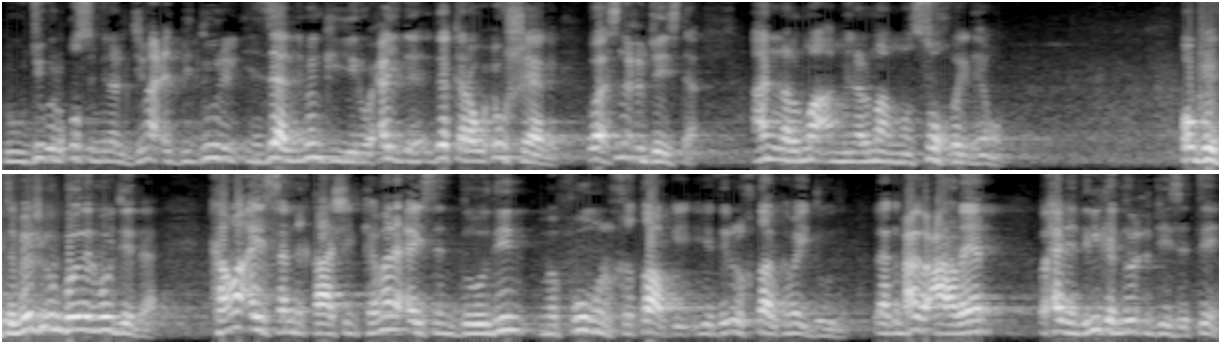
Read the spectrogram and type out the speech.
biwujuubi lqusl min aljimaaci biduuni linzaal nimankii yihi waxay dakara wuxuu sheegay waa isna xujaysta ana almaa min almaa mansuuq bay dheheen o fiirta meesha unboodan ma u jeedaa. Kama aysan niqaashin kamana aysan doodin mafhuumu khitaabki iyo daliil khitaab kama ay doodin. Lakin maxay u carareen? Waxay dheheen daliilkaad noo xujaysateen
